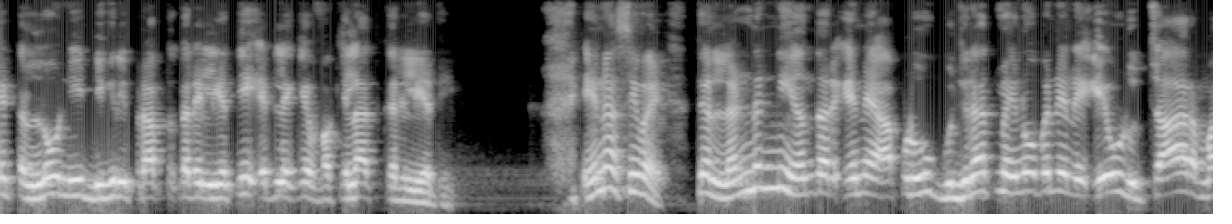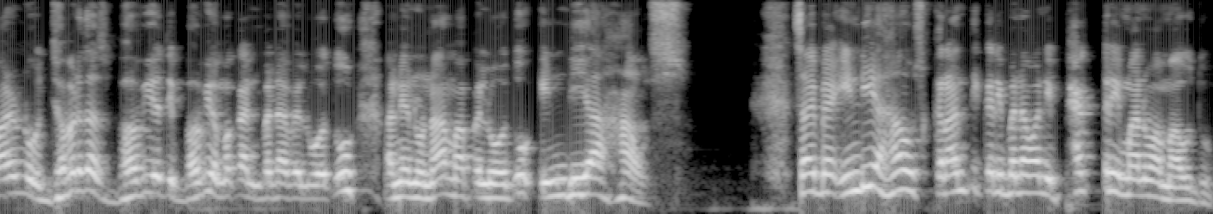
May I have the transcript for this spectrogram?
એટ લો ની ડિગ્રી પ્રાપ્ત કરેલી હતી, એટલે કે વકીલાત કરેલી હતી. એના સિવાય તે લંડનની અંદર એને આપણું ગુજરાતમાં એનો બને ને એવડું ચાર માળનું જબરદસ્ત ભવ્યથી ભવ્ય મકાન બનાવેલું હતું અને એનું નામ આપેલું હતું ઇન્ડિયા હાઉસ. સાહેબ ઇન્ડિયા હાઉસ ક્રાંતિકારી બનાવવાની ફેક્ટરી માનવામાં આવતું.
